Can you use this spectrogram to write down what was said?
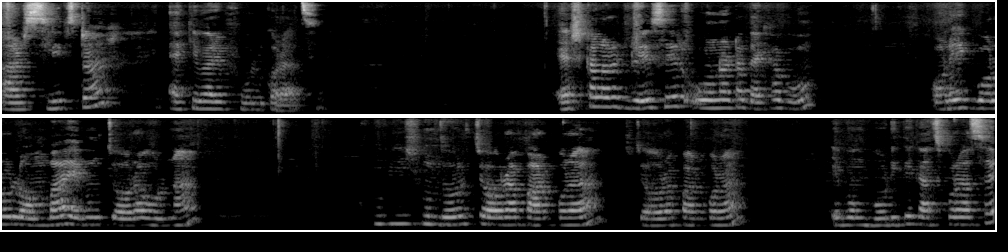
আর স্লিপসটা একেবারে ফুল করা আছে। অ্যাশ কালারের ড্রেসের ওড়নাটা দেখাবো। অনেক বড়, লম্বা এবং চওড়া ওড়না। খুবই সুন্দর চওড়া পার করা, চওড়া পার করা এবং বডিতে কাজ করা আছে।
